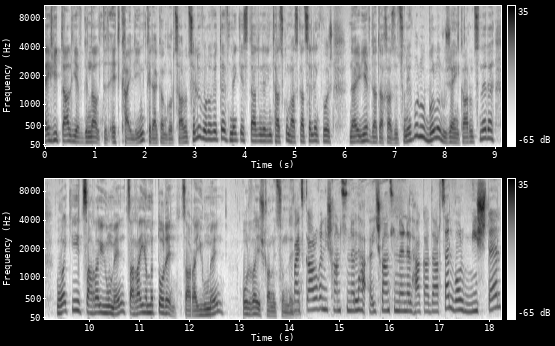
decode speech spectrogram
տեղի տալ եւ գնալ այդ քայլին քրական գործ հարուցելու, որովհետեւ մենք այս տարիների ընթացքում հասկացել ենք, որ նաեւ եւ դատախազությունը եւ բոլոր բոլոր ուժային կառույցները ուղղակի ծառայում են, ծառայամտորեն ծառայում են օրվա իշխանություններին։ Բայց կարող են իշխանությունները իշխանություններն էլ հակադարձել, որ միշտ էլ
